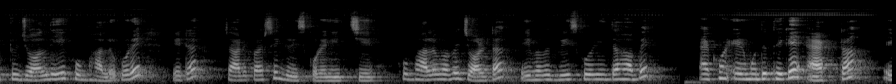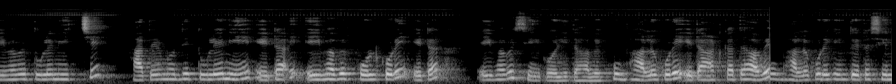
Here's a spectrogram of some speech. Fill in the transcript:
একটু জল দিয়ে খুব ভালো করে এটা চারপাশে গ্রিস করে নিচ্ছি। খুব ভালোভাবে জলটা এইভাবে গ্রিস করে নিতে হবে। এখন এর মধ্যে থেকে একটা এইভাবে তুলে নিচ্ছি। হাতের মধ্যে তুলে নিয়ে এটা এইভাবে ফোল্ড করে এটা এইভাবে সিল করে নিতে হবে। খুব ভালো করে এটা আটকাতে হবে। খুব ভালো করে কিন্তু এটা সিল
